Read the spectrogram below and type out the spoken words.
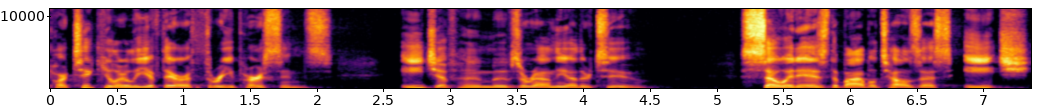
Particularly if there are three persons, each of whom moves around the other two. So it is, the Bible tells us, each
